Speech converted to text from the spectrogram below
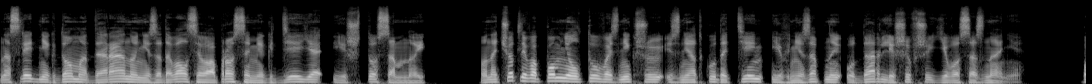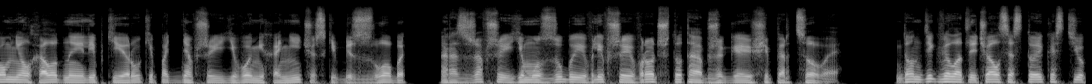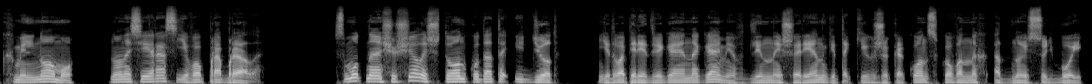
Наследник дома Дорану не задавался вопросами, где я и что со мной. Он отчетливо помнил ту возникшую из ниоткуда тень и внезапный удар, лишивший его сознания. Помнил холодные липкие руки, поднявшие его механически, без злобы, разжавшие ему зубы и влившие в рот что-то обжигающе перцовое. Дон Дигвилл отличался стойкостью к хмельному, но на сей раз его пробрало. Смутно ощущалось, что он куда-то идет, едва передвигая ногами в длинной шеренге таких же, как он, скованных одной судьбой.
